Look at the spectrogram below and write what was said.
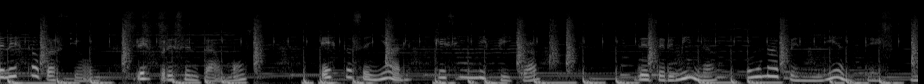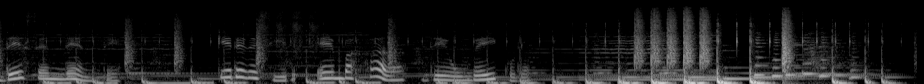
En esta ocasión les presentamos esta señal que significa determina una pendiente descendente, quiere decir embajada de un vehículo.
